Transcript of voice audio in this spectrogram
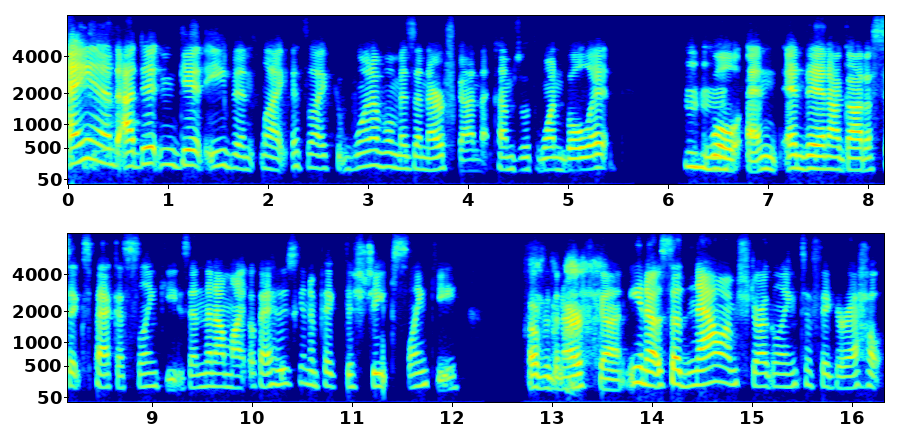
And I didn't get even like it's like one of them is a Nerf gun that comes with one bullet. Mm-hmm. Well, and and then I got a six pack of slinkies, and then I'm like, okay, who's gonna pick this cheap slinky over the Nerf gun? You know, so now I'm struggling to figure out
